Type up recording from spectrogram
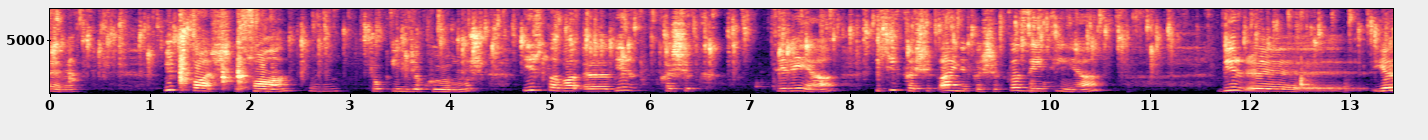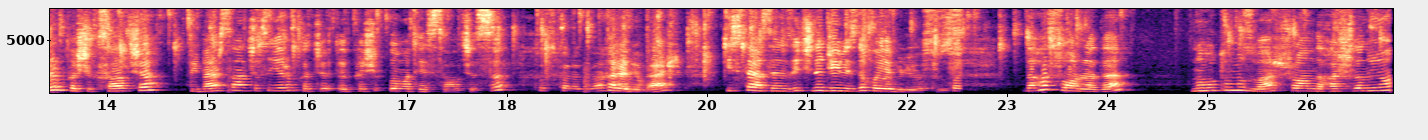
Evet. 3 baş soğan. Çok ince kuyulmuş. Bir taba e, bir kaşık tereyağı, 2 kaşık aynı kaşıkla zeytinyağı. Bir e, yarım kaşık salça, biber salçası, yarım kaşık, e, kaşık domates salçası, Tuz, karabiber. karabiber. İsterseniz içine ceviz de koyabiliyorsunuz. Daha sonra da nohutumuz var. Şu anda haşlanıyor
